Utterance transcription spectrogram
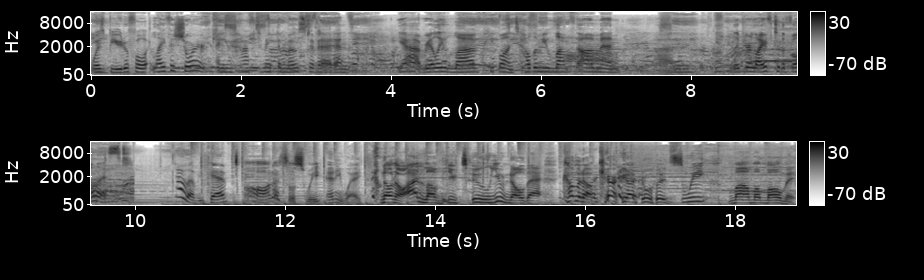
was beautiful. Life is short, and you have to make the most of it. And yeah, really love people and tell them you love them, and um, yeah, live your life to the fullest. I love you, Kev. Oh, that's so sweet. Anyway, no, no, I love you too. You know that. Coming up, Carrie Underwood's sweet mama moment.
